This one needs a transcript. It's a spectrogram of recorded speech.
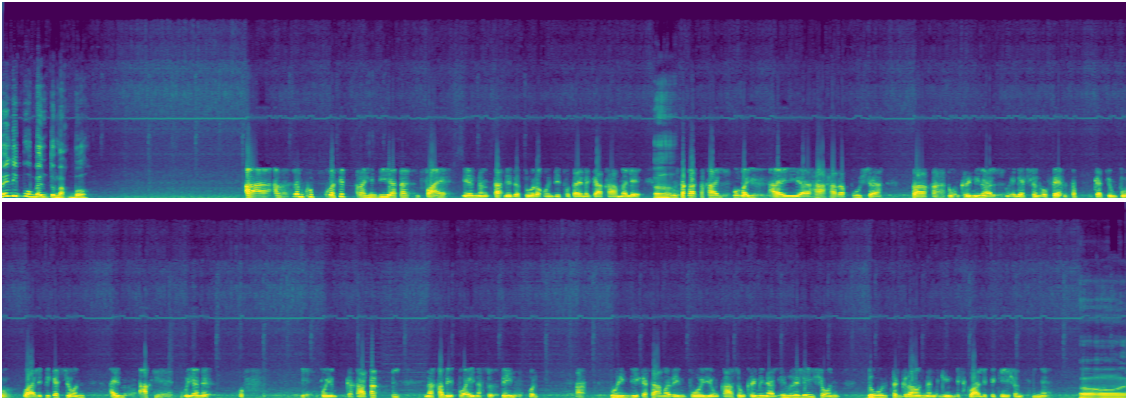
pwede po bang tumakbo? Ah, ang alam ko po kasi para hindi yata file yan ng kandidatura kung hindi po tayo nagkakamali. Ah. Kung sakasakali po ngayon ay ah, haharap po siya sa kasong kriminal, election offense, sapagkat yung po kwalifikasyon ay akit po yan eh, of po yung kakatakil na kami po ay nasustain po ah, kung hindi kasama rin po yung kasong kriminal in relation doon sa ground na naging disqualification niya. Oo.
